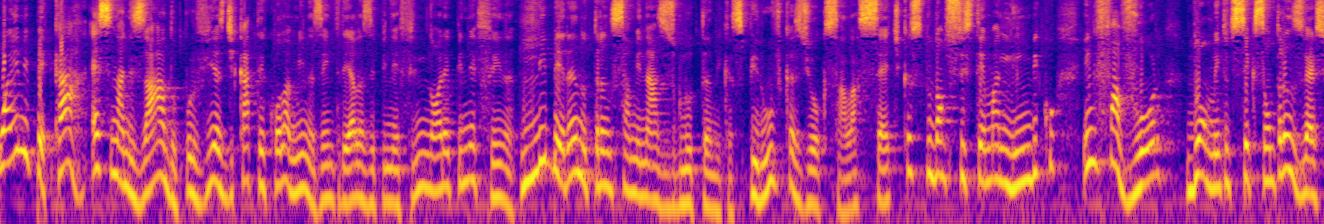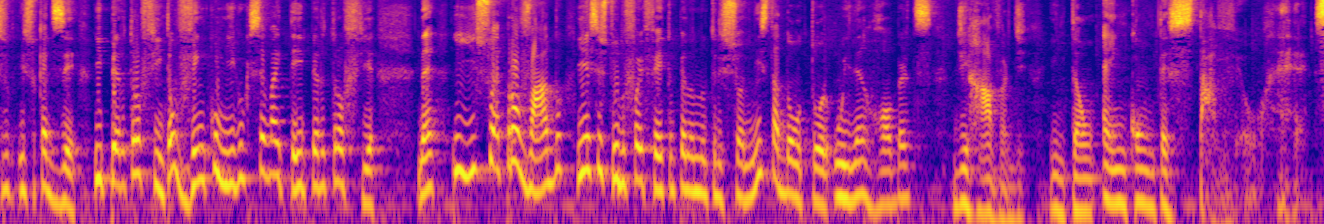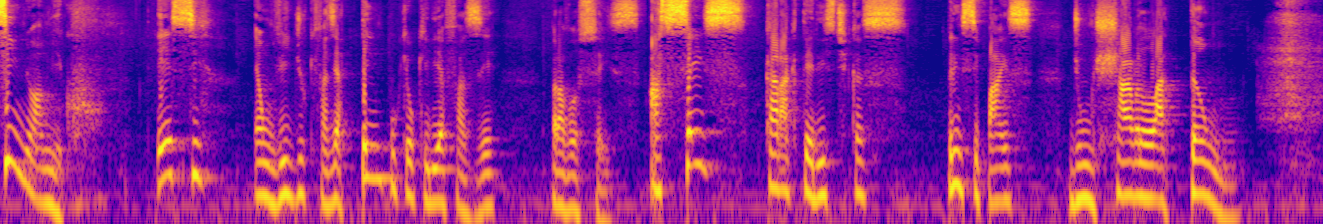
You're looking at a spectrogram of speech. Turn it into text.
O AMPK é sinalizado por vias de catecolaminas, entre elas epinefrina e norepinefrina, liberando transaminases glutâmicas pirúvicas e oxalacéticas do nosso sistema límbico em favor do aumento de secção transversa. Isso quer dizer hipertrofia. Então vem comigo que você vai ter hipertrofia. Né? E isso é provado, e esse estudo foi feito pelo nutricionista doutor William Roberts de Harvard. Então é incontestável. Sim, meu amigo, esse é um vídeo que fazia tempo que eu queria fazer para vocês. As seis características principais de um charlatão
